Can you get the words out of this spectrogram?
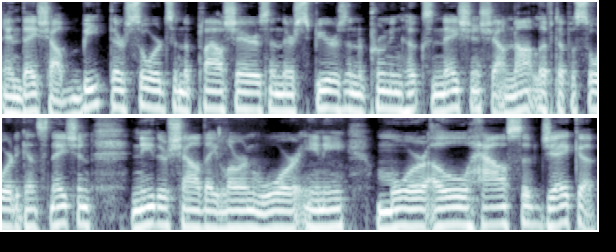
and they shall beat their swords into plowshares and their spears into pruning hooks. Nation shall not lift up a sword against nation, neither shall they learn war any more. O house of Jacob,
